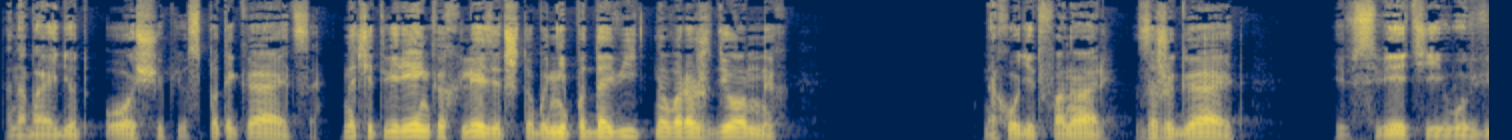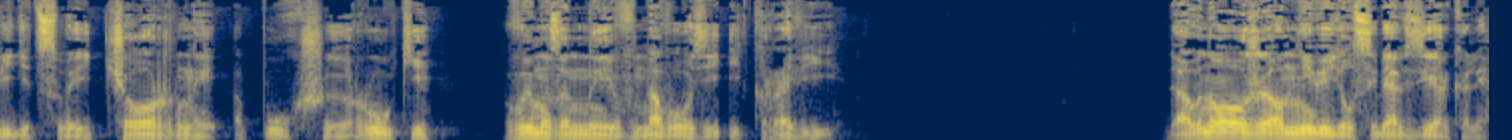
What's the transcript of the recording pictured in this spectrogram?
Танаба идет ощупью, спотыкается, на четвереньках лезет, чтобы не подавить новорожденных находит фонарь, зажигает, и в свете его видит свои черные, опухшие руки, вымазанные в навозе и крови. Давно уже он не видел себя в зеркале.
